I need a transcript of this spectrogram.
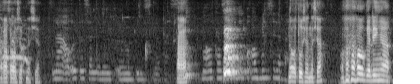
Nakakausap na siya. Nauutosan na din po yung magbilis sa labas. Ah, Nauutosan na din po magbilis sa labas. nautusan na siya? Wow, galing nga.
